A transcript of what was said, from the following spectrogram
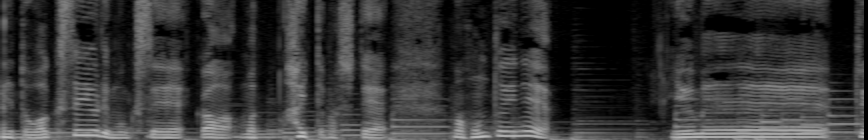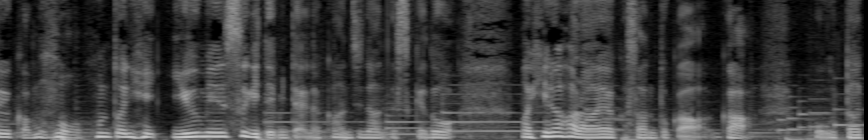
えっと、惑星より木星が、ま、入ってまして、まあ、本当にね有名というかもう本当に有名すぎてみたいな感じなんですけど、まあ、平原綾香さんとかがこう歌っ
